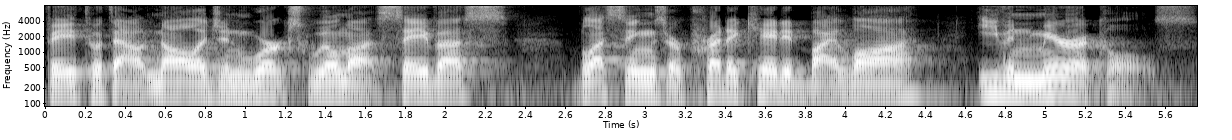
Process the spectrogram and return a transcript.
Faith without knowledge and works will not save us. Blessings are predicated by law, even miracles,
